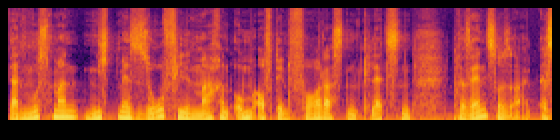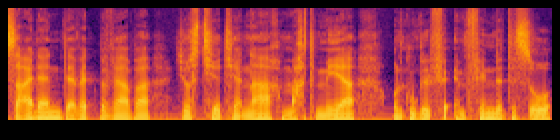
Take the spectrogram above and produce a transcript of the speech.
dann muss man nicht mehr so viel machen, um auf den vordersten Plätzen präsent zu sein. Es sei denn, der Wettbewerber justiert hier nach, macht mehr und Google empfindet es so,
